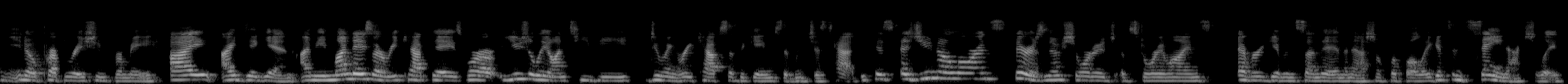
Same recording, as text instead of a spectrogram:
you know, preparation for me. I, I dig in. I mean, Mondays are recap days. We're usually on TV doing recaps of the games that we just had, because as you know, Laurence, there is no shortage of storylines every given Sunday in the National Football League. It's insane, actually.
